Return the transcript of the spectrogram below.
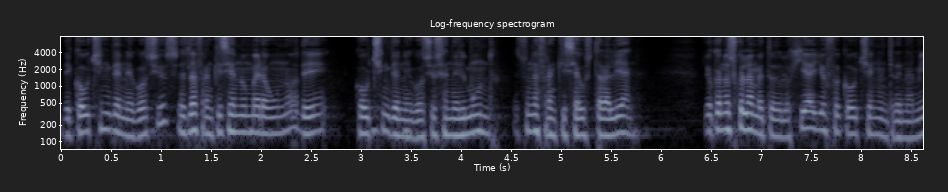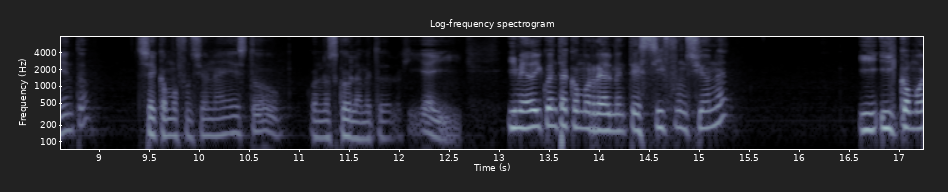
de coaching de negocios, es la franquicia número uno de coaching de negocios en el mundo. Es una franquicia australiana. Yo conozco la metodología, yo fui coach en entrenamiento, sé cómo funciona esto, conozco la metodología y, y me doy cuenta cómo realmente sí funciona y, y cómo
